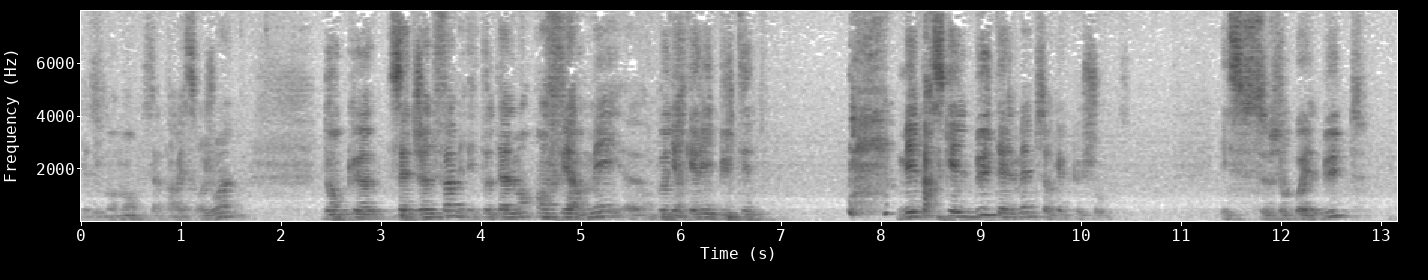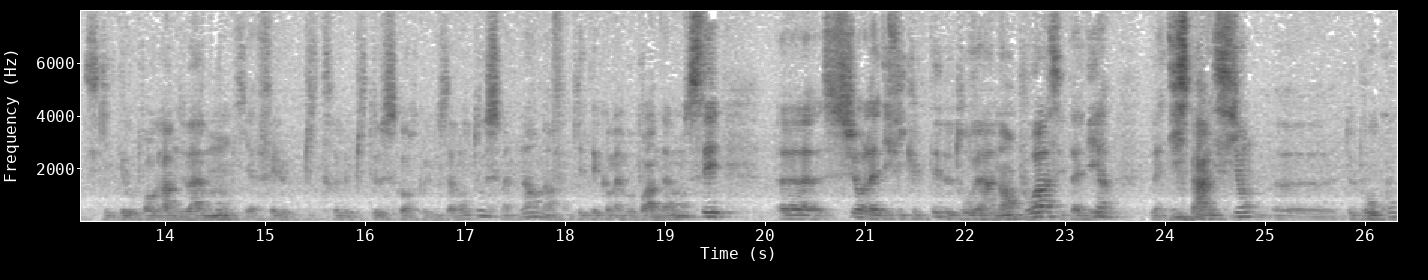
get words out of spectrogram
il y a des moments où ça paraît se rejoindre. Donc euh, cette jeune femme est totalement enfermée, euh, on peut dire qu'elle est butée, mais parce qu'elle bute elle-même sur quelque chose. Et ce sur quoi elle bute, ce qui était au programme de Hamon qui a fait le pitre, le piteux score que nous savons tous maintenant, mais enfin qui était quand même au programme d'Hamon, c'est euh, sur la difficulté de trouver un emploi, c'est-à-dire la disparition de beaucoup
